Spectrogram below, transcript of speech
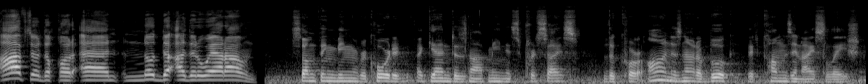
after the Quran, not the other way around. Something being recorded again does not mean it's precise. The Quran is not a book that comes in isolation.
